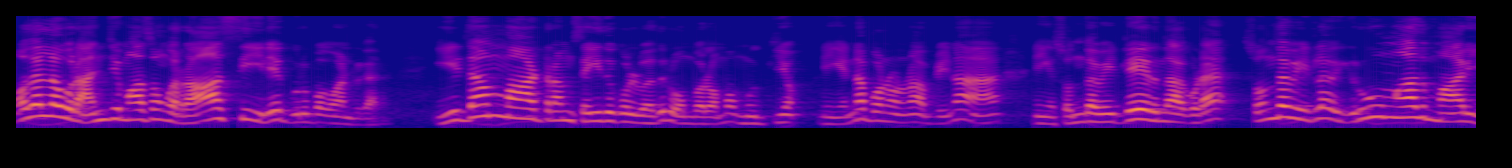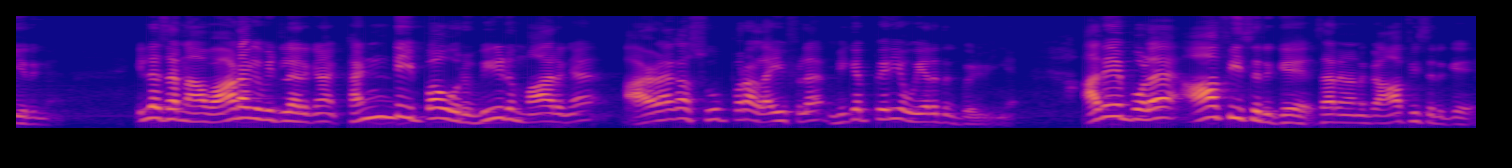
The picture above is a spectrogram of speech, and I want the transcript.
முதல்ல ஒரு அஞ்சு மாதம் உங்கள் ராசியிலே குரு பகவான் இருக்கார். இடம் மாற்றம் செய்து கொள்வது ரொம்ப ரொம்ப முக்கியம். நீங்கள் என்ன பண்ணணும்னா அப்படின்னா நீங்கள் சொந்த வீட்டிலே இருந்தால் கூட சொந்த வீட்டில் ரூமாவது மாறி இருங்க. இல்லை சார் நான் வாடகை வீட்டில் இருக்கேன். கண்டிப்பாக ஒரு வீடு மாறுங்க. அழகாக சூப்பராக லைஃப்பில் மிகப்பெரிய உயரத்துக்கு போயிடுவீங்க. அதே போல் ஆஃபீஸ் இருக்குது சார் எனக்கு ஆஃபீஸ் இருக்குது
